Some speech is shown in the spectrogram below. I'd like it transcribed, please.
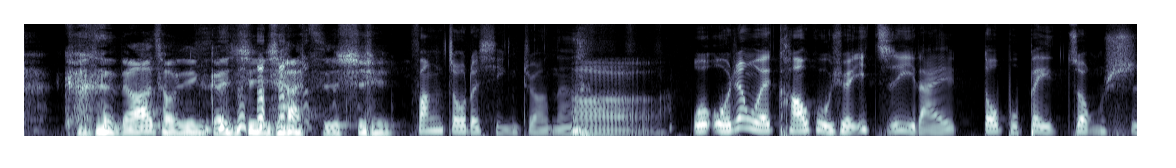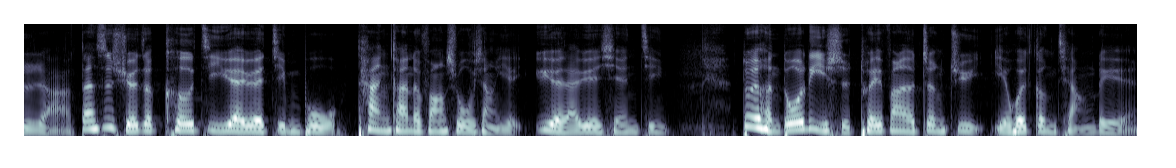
可能都要重新更新一下资讯。方舟的形状呢？啊，我我认为考古学一直以来都不被重视啊，但是随着科技越来越进步，探勘的方式我想也越来越先进，对很多历史推翻的证据也会更强烈。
